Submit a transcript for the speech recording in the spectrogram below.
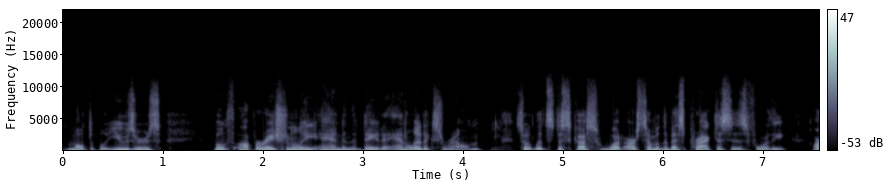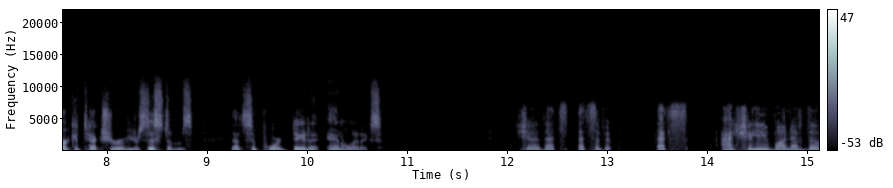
multiple users both operationally and in the data analytics realm. So let's discuss what are some of the best practices for the architecture of your systems that support data analytics. Sure, that's that's a that's actually one of the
